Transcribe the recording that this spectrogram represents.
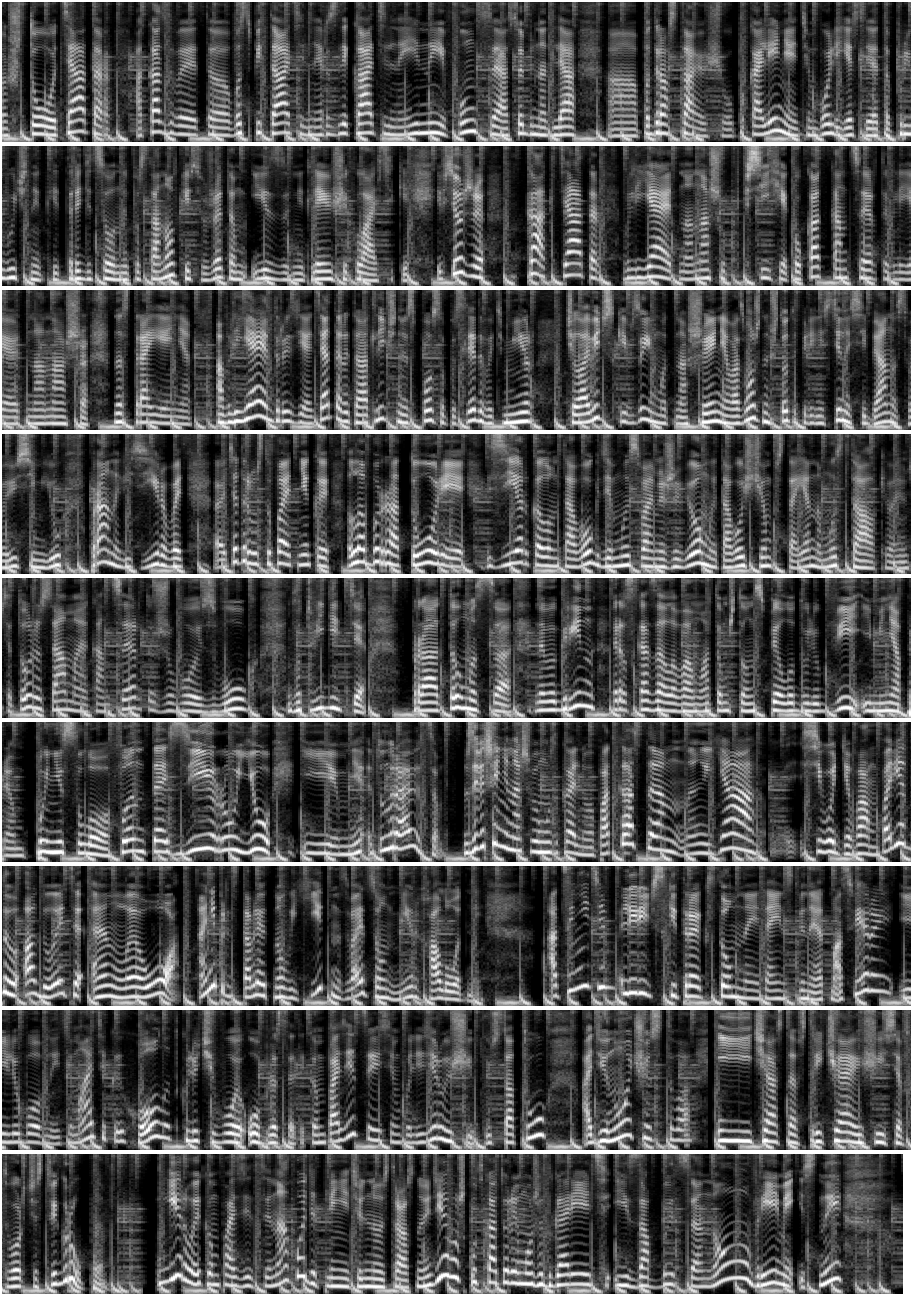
что театр оказывает э, воспитательные, развлекательные и иные функции, особенно для э, подрастающего поколения, тем более если это привычные какие-то традиционные постановки сюжетом из нетлеющей классики. И все же, как театр влияет на нашу психику, как концерты влияют на наше настроение. А влияет, друзья, театр — это отличный способ исследовать мир, человеческие взаимоотношения, возможно, что-то перенести на себя, на свою семью, проанализировать. Театр Театр выступает некой лабораторией, зеркалом того, где мы с вами живем и того, с чем постоянно мы сталкиваемся. То же самое концерты, живой звук. Вот видите, про Томаса Невегрин рассказала вам о том, что он спел «Уду любви», и меня прям понесло. Фантазирую! И мне это нравится. В завершении нашего музыкального подкаста я сегодня вам поведаю о дуэте НЛО. Они представляют новый хит, называется он «Мир холодный». Оцените лирический трек с томной и таинственной атмосферой и любовной тематикой «Холод» – ключевой образ этой композиции, символизирующий пустоту, одиночество и часто встречающийся в творчестве группы. Герой композиции находит пленительную страстную девушку, с которой может гореть и забыться, но время и сны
